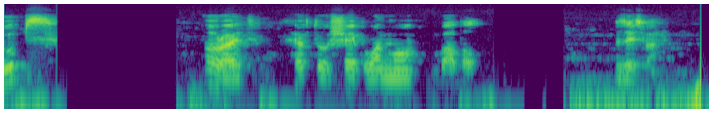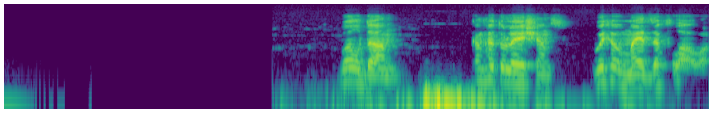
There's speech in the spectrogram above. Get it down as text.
Oops. Alright, have to shape one more bubble. This one. Well done. Congratulations, we have made the flower.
